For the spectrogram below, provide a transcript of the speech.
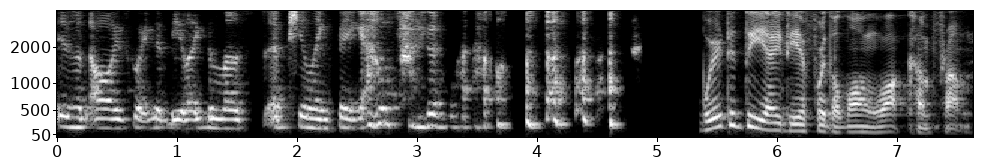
isn't always going to be like the most appealing thing outside of Lao. Where did the idea for the long walk come from?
